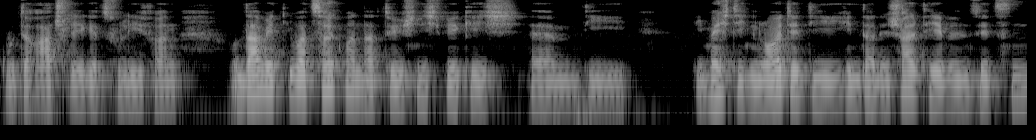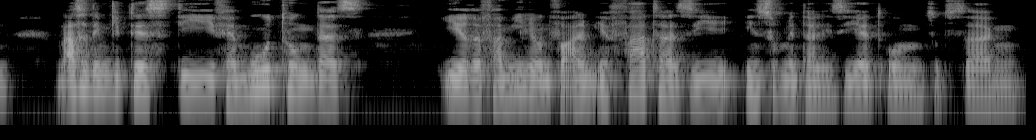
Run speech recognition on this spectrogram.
gute Ratschläge zu liefern. Und damit überzeugt man natürlich nicht wirklich ähm, die, die mächtigen Leute, die hinter den Schalthebeln sitzen. Und außerdem gibt es die Vermutung, dass ihre Familie und vor allem ihr Vater sie instrumentalisiert, um sozusagen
